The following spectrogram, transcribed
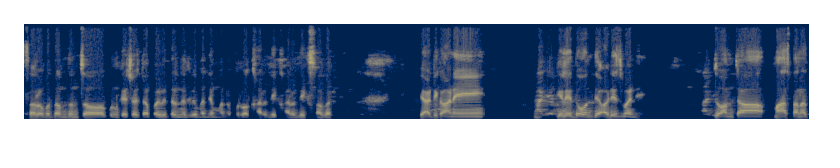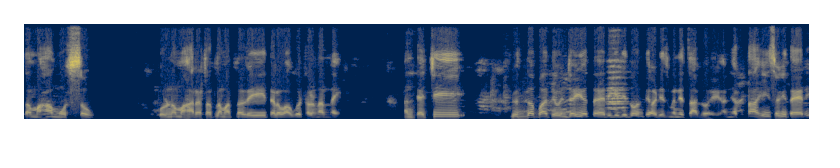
सर्वप्रथम तुमचं कुणकेश्वरच्या पवित्र नगरीमध्ये मनपूर्वक हार्दिक हार्दिक स्वागत. या ठिकाणी गेले दोन ते अडीच महिने जो आमच्या महास्थानाचा महामहोत्सव पूर्ण महाराष्ट्रातला म्हटलं तरी त्याला वावगं ठरणार नाही. आणि त्याची युद्ध पातळीहून जय्य तयारी गेली दोन ते अडीच महिने चालू आहे. आणि आत्ता ही सगळी तयारी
